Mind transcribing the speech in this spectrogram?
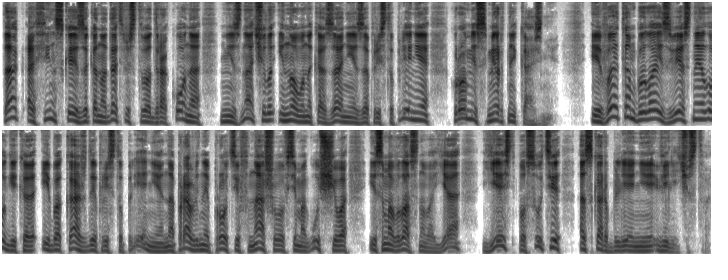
Так афинское законодательство дракона не значило иного наказания за преступление, кроме смертной казни. И в этом была известная логика, ибо каждое преступление, направленное против нашего всемогущего и самовластного «я», есть, по сути, оскорбление величества.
